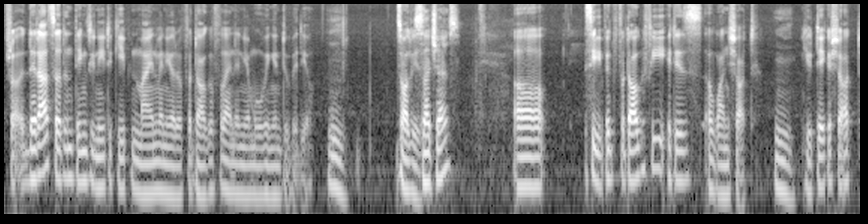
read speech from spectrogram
fr- there are certain things you need to keep in mind when you're a photographer and then you're moving into video. Mm. it's always Such as? Uh, see with photography it is a one shot. Hmm. you take a shot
